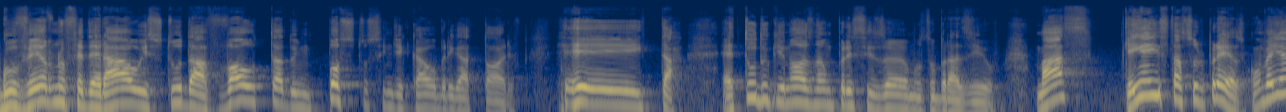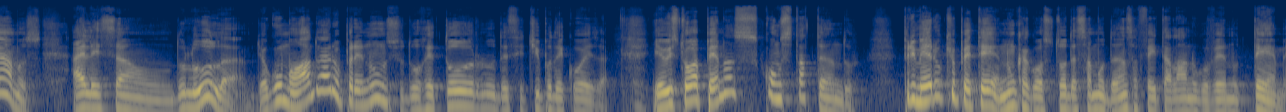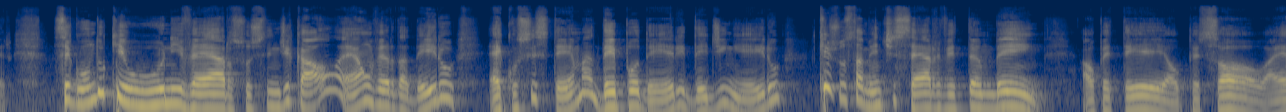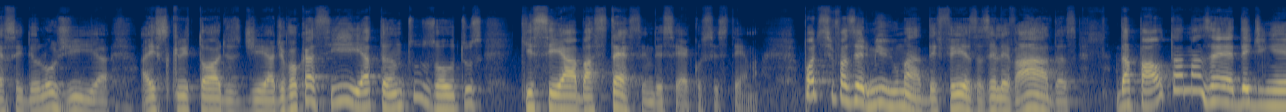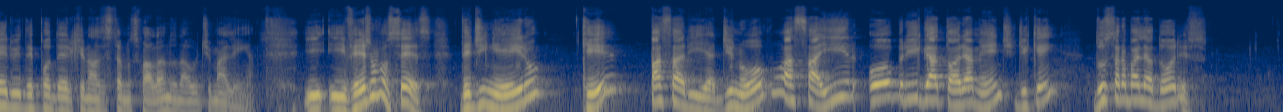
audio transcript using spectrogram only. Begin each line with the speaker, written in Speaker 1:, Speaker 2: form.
Speaker 1: Governo federal estuda a volta do imposto sindical obrigatório. Eita! É tudo que nós não precisamos no Brasil. Mas quem aí está surpreso? Convenhamos, a eleição do Lula, de algum modo, era o prenúncio do retorno desse tipo de coisa. Eu estou apenas constatando. Primeiro, que o PT nunca gostou dessa mudança feita lá no governo Temer. Segundo, que o universo sindical é um verdadeiro ecossistema de poder e de dinheiro que justamente serve também ao PT, ao PSOL, a essa ideologia, a escritórios de advocacia e a tantos outros que se abastecem desse ecossistema. Pode-se fazer mil e uma defesas elevadas da pauta, mas é de dinheiro e de poder que nós estamos falando na última linha. E, e vejam vocês, de dinheiro que passaria de novo a sair obrigatoriamente de quem? Dos trabalhadores,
